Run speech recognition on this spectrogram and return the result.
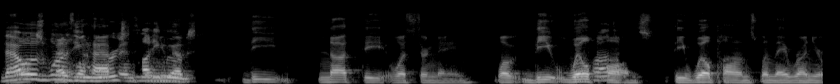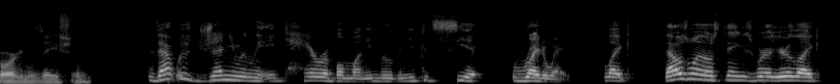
That well, was one of the worst money moves. The not the what's their name? Well, the Wilpons, the Wilpons when they run your organization. That was genuinely a terrible money move, and you could see it right away. Like that was one of those things where you're like,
